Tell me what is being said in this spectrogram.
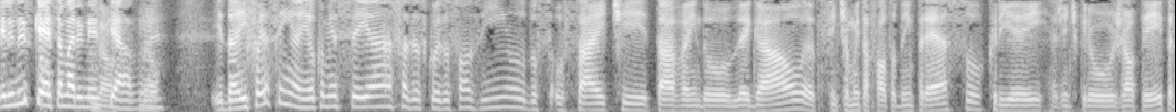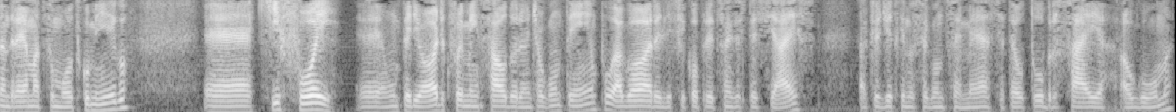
Ele não esquece a Marinês Não, Schiavo, não. E daí foi assim, aí eu comecei a fazer as coisas sozinho, do- o site estava indo legal, eu sentia muita falta do impresso, criei, a gente criou o Geopaper, Andréa Matsumoto comigo, é, que foi é, um periódico, foi mensal durante algum tempo, agora ele ficou para edições especiais, acredito que no segundo semestre, até outubro, saia alguma,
